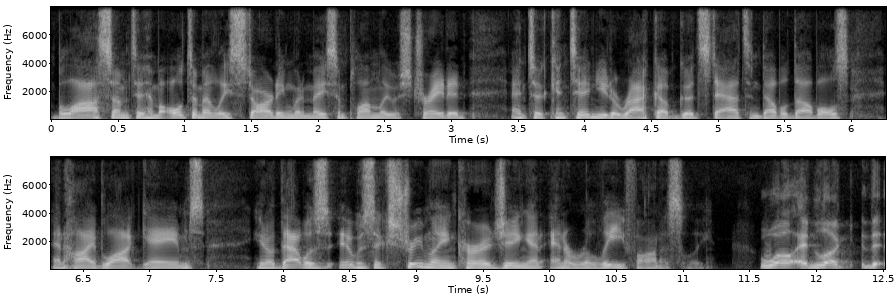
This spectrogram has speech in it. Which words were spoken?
blossom to him ultimately starting when Mason Plumlee was traded and to continue to rack up good stats and double doubles and high block games, you know, that was it was extremely encouraging and, and a relief, honestly. Well, and look, th-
